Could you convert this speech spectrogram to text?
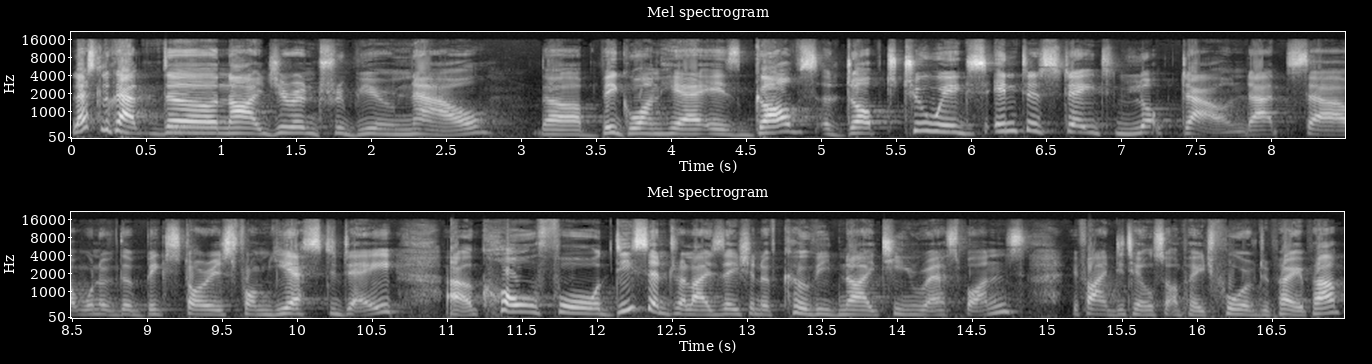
Let's look at the Nigerian Tribune now. The big one here is Govs adopt two weeks interstate lockdown. That's uh, one of the big stories from yesterday. Uh, call for decentralization of COVID-19 response. You find details on page four of the paper.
